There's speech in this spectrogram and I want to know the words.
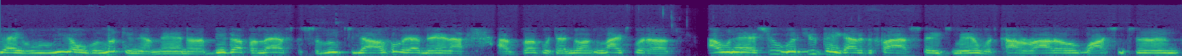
Jay, we overlooking them, man. Uh, big up Alaska, salute to y'all over there, man. I I fuck with that Northern Lights, but uh, I want to ask you, what do you think out of the five states, man? With Colorado, Washington,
